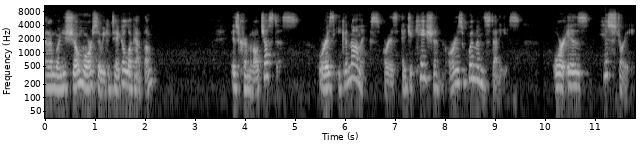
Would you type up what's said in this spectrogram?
and I'm going to show more so we can take a look at them, is criminal justice, or is economics, or is education, or is women's studies, or is history,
